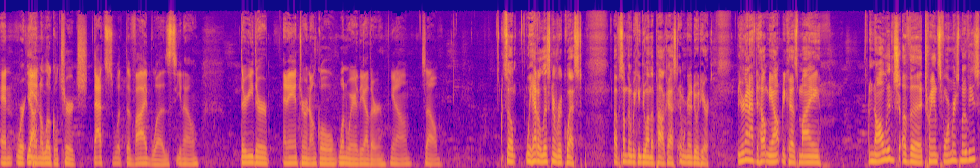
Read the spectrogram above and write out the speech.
and were Yeah. in a local church, that's what the vibe was. You know, they're either an aunt or an uncle, one way or the other. You know, so so we had a listener request of something we can do on the podcast, and we're going to do it here. You're going to have to help me out because my knowledge of the Transformers movies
